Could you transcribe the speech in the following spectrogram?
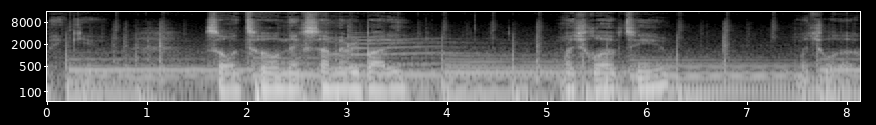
thank you. So, until next time, everybody, much love to you. Much love.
